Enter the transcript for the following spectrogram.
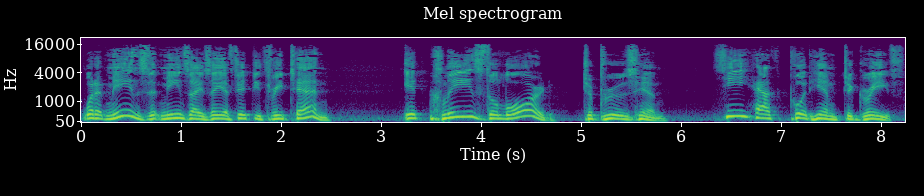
What it means, it means Isaiah 53:10. It pleased the Lord to bruise him. He hath put him to grief.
